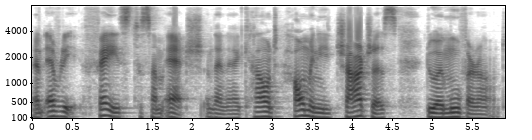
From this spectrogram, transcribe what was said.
and every face to some edge and then I count how many charges do I move around.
